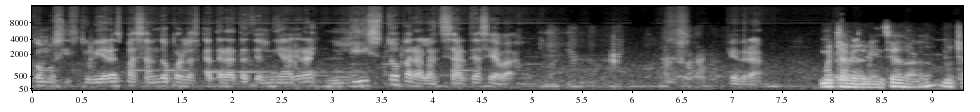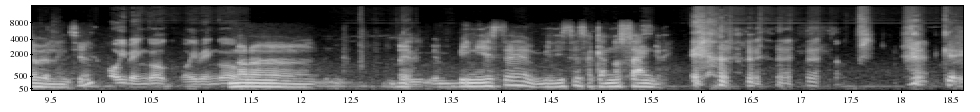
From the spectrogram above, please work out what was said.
como si estuvieras pasando por las cataratas del Niágara, listo para lanzarte hacia abajo. Qué drama. Mucha violencia, Eduardo, mucha violencia. Hoy vengo, hoy vengo. No, no, no. no. Ven- Viniste, viniste sacando sangre. que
